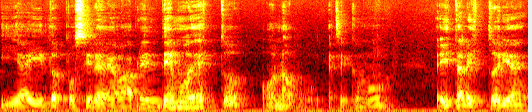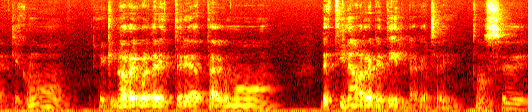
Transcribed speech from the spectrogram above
y hay dos posibilidades, o aprendemos de esto o no, ¿cachai? Como... Ahí está la historia, que es como... El que no recuerda la historia está como destinado a repetirla, ¿cachai? Entonces,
